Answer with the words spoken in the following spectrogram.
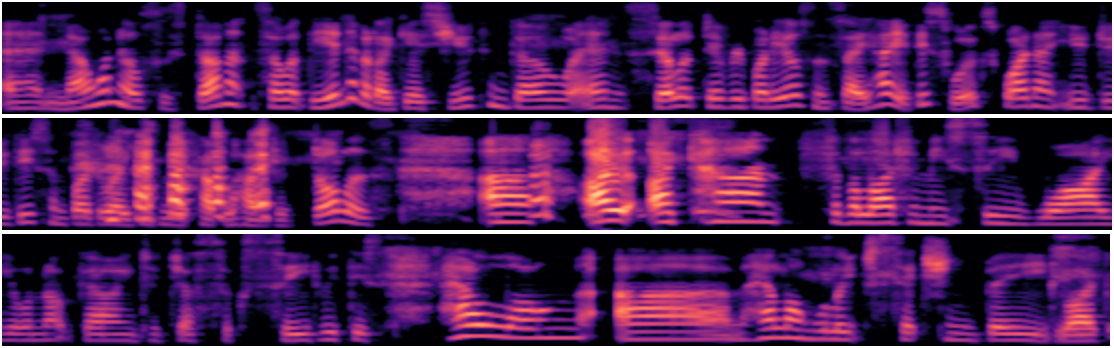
and no one else has done it. So at the end of it, I guess you can go and sell it to everybody else and say, "Hey, this works. Why don't you do this?" And by the way, give me a couple of hundred dollars. Uh, I I can't for the life of me see why you're not going to just succeed with this. How long um how long will each section be? Like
